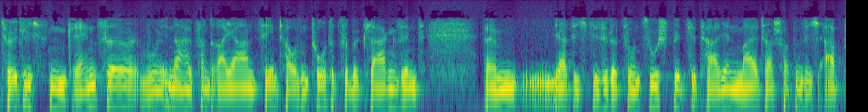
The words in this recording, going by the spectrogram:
tödlichsten Grenze, wo innerhalb von drei Jahren 10.000 Tote zu beklagen sind, ähm, ja, sich die Situation zuspitzt. Italien, Malta schotten sich ab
